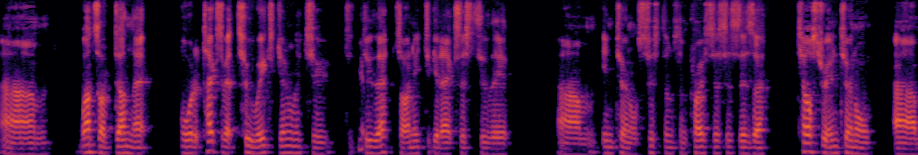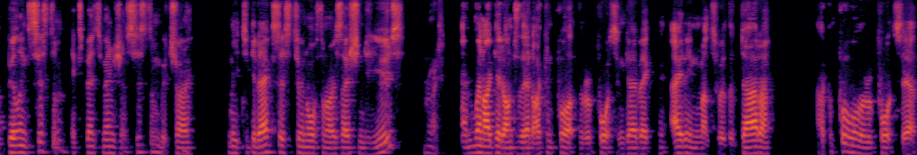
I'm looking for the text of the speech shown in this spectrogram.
Um, once I've done that audit, it takes about two weeks generally to, to Yep. do that. So I need to get access to their um, internal systems and processes. There's a Telstra internal uh, billing system, expense management system, which I need to get access to an authorization to use. Right. And when I get onto that, I can pull up the reports and go back 18 months worth of data. I can pull all the reports out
